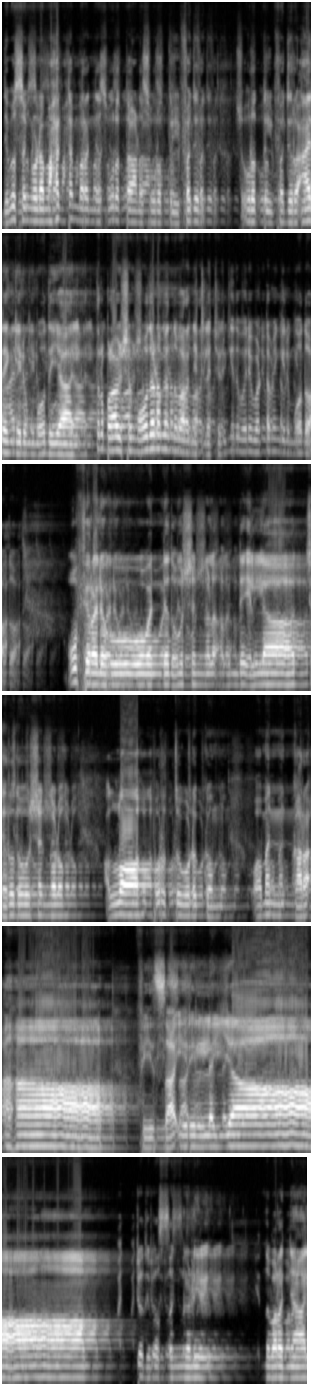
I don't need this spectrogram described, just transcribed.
ദിവസങ്ങളുടെ മഹത്വം പറഞ്ഞ സൂറത്താണ് സൂറത്തുൽ ഫജ്ർ. സൂറത്തുൽ ഫജ്ർ ആരെങ്കിലും ഓതിയാൽ എത്ര പ്രാവശ്യം ഓതണം എന്ന് പറഞ്ഞിട്ടില്ല. ചുരുങ്ങിയത് ഒരു വട്ടമെങ്കിലും ഓതുക. അവന്റെ ദോഷങ്ങൾ അവന്റെ എല്ലാ ചെറുദോഷങ്ങളും അള്ളാഹു പുറത്തു കൊടുക്കും. ഒമൻ മറ്റു ദിവസങ്ങളിൽ എന്ന് പറഞ്ഞാൽ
